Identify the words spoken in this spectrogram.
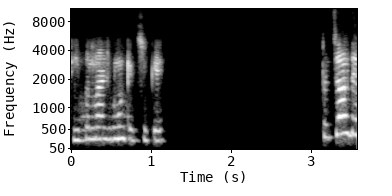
ती पण माझी मोठी चूक आहे. तर जाऊ दे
